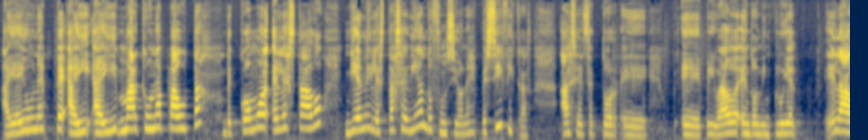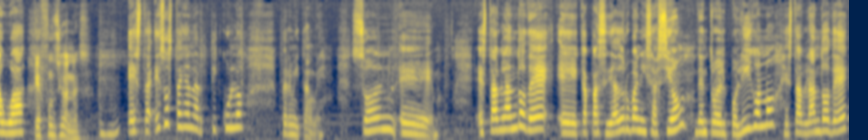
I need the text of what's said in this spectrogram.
ahí, hay una, ahí, ahí marca una pauta de cómo el Estado viene y le está cediendo funciones específicas hacia el sector eh, eh, privado, en donde incluye el agua. ¿Qué funciones? eso está en el artículo, permítanme, son eh, está hablando de eh, capacidad de urbanización dentro del polígono, está hablando de eh,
